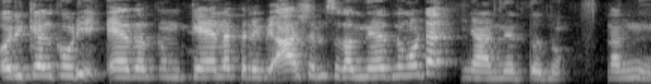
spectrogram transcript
ഒരിക്കൽ കൂടി ഏവർക്കും കേരളപ്പിറവി ആശംസകൾ നേർന്നുകൊണ്ട് ഞാൻ നിർത്തുന്നു. നന്ദി.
